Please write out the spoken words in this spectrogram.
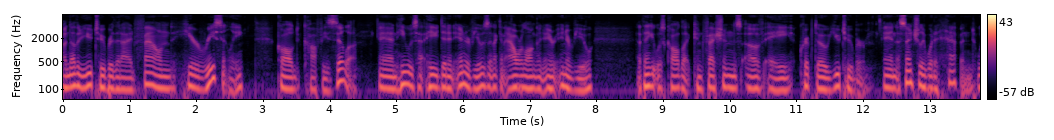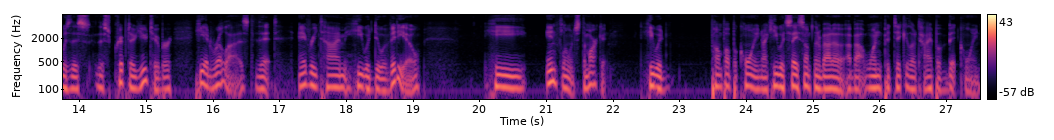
another YouTuber that I had found here recently called CoffeeZilla, and he was he did an interview. It was like an hour long interview. I think it was called like Confessions of a Crypto YouTuber. And essentially, what had happened was this this crypto YouTuber he had realized that every time he would do a video, he influenced the market. He would pump up a coin, like he would say something about a about one particular type of Bitcoin,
